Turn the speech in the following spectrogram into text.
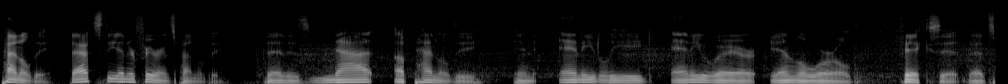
Penalty. That's the interference penalty. That is not a penalty in any league anywhere in the world. Fix it. That's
